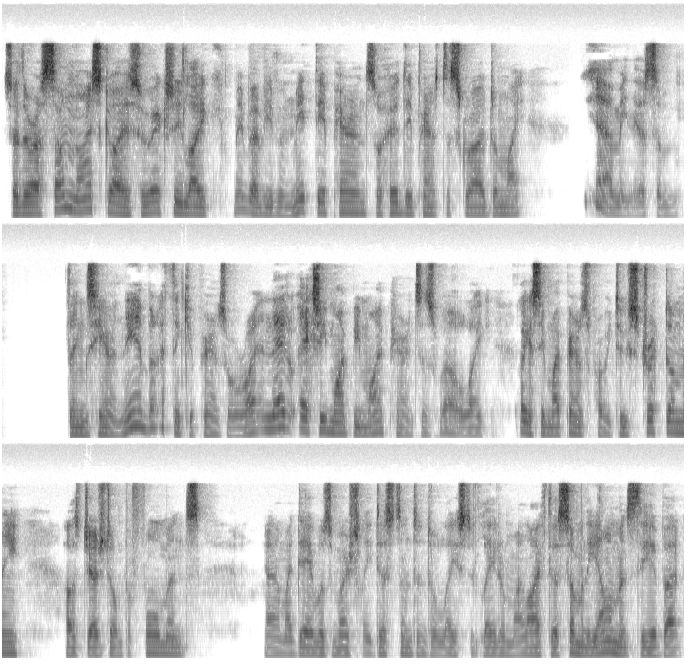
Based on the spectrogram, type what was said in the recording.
So there are some nice guys who actually like maybe I've even met their parents or heard their parents described. I'm like, yeah, I mean there's some things here and there, but I think your parents are all right. And that actually might be my parents as well. Like like I said, my parents were probably too strict on me. I was judged on performance. Uh, my dad was emotionally distant until later in my life. There's some of the elements there, but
